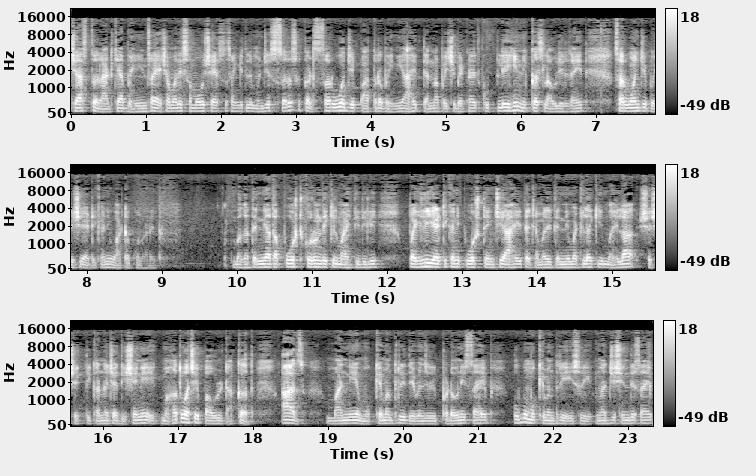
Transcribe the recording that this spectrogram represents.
जास्त लाडक्या बहिणींचा याच्यामध्ये समावेश आहे असं सांगितलं. म्हणजे सरसकट सर्व जे पात्र बहिणी आहेत त्यांना पैसे भेटणार आहेत. कुठलेही निकष लावलेले नाहीत. सर्वांचे पैसे या ठिकाणी वाटप होणार आहेत. बघा त्यांनी आता पोस्ट करून देखील माहिती दिली. पहिली या ठिकाणी पोस्ट त्यांची आहे. त्याच्यामध्ये त्यांनी म्हटलं की महिला सशक्तीकरणाच्या दिशेने एक महत्त्वाचे पाऊल टाकत आज माननीय मुख्यमंत्री देवेंद्र फडणवीस साहेब उपमुख्यमंत्री श्री एकनाथजी शिंदे साहेब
